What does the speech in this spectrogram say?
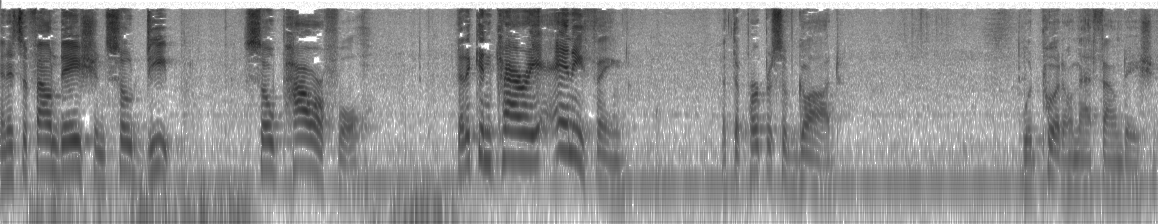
And it's a foundation so deep, so powerful, that it can carry anything that the purpose of God would put on that foundation.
